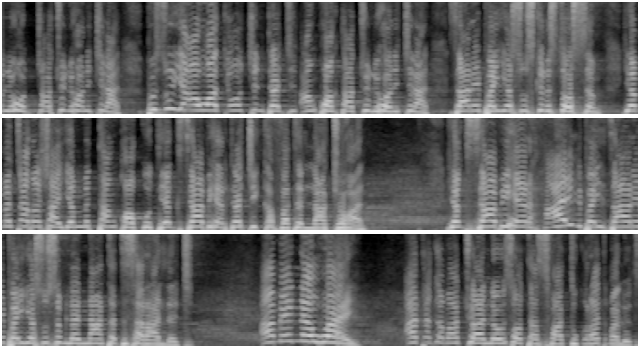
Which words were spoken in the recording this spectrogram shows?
ሊሆንቻችሁ ሊሆን ይችላል። ብዙ የአዋቂዎችን ደጅ አንኳኩታችሁ ሊሆን ይችላል። ዛሬ በኢየሱስ ክርስቶስ ስም የመጨረሻ የምታንኳኩት የእግዚአብሔር ደጅ ይከፈትላችኋል። የእግዚአብሔር ኃይል ዛሬ በኢየሱስ ስም ለእናንተ ትሰራለች። አሜን ነው ወይ? አጠገባችሁ ያለውን ሰው ተስፋ አትቁረጥ በሉት።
